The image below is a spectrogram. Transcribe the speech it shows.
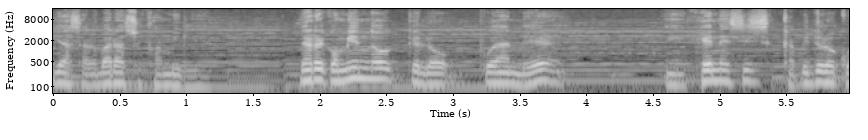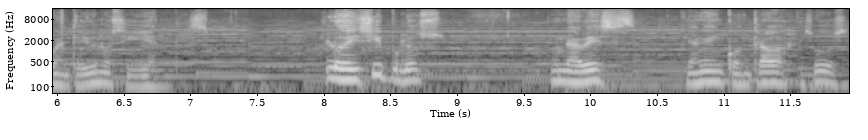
y a salvar a su familia. Les recomiendo que lo puedan leer en Génesis capítulo 41 siguientes. Los discípulos, una vez que han encontrado a Jesús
